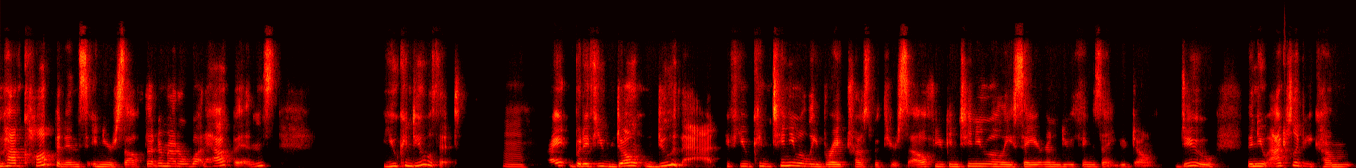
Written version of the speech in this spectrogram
you have confidence in yourself that no matter what happens, you can deal with it. Mm. Right. But if you don't do that, if you continually break trust with yourself, you continually say you're going to do things that you don't do, then you actually become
